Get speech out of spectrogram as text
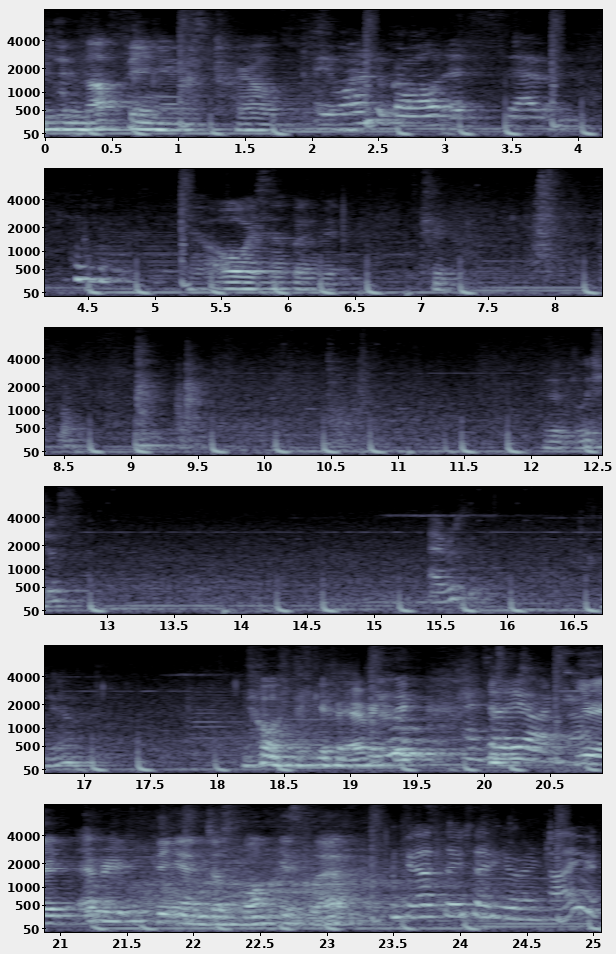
We did nothing and it's 12. I wanted to go out at seven. Yeah, always happen with two. Is it delicious? Everything. Yeah. You don't want to give everything? I tell you You ate everything and just one piece left? Because they said you were tired.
